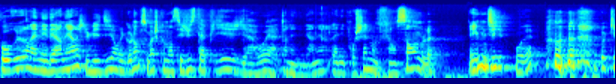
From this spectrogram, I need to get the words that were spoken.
Au Rure l'année dernière, je lui ai dit en rigolant, parce que moi je commençais juste à plier, je dis ah ouais, attends, l'année dernière, l'année prochaine on le fait ensemble. Et il me dit ouais, ok,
